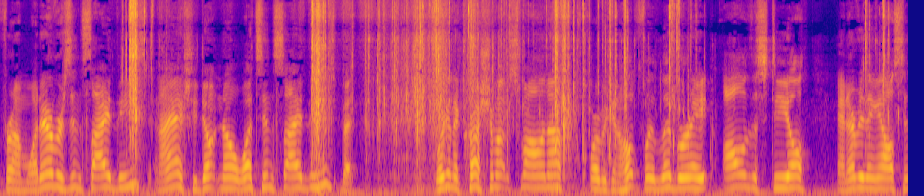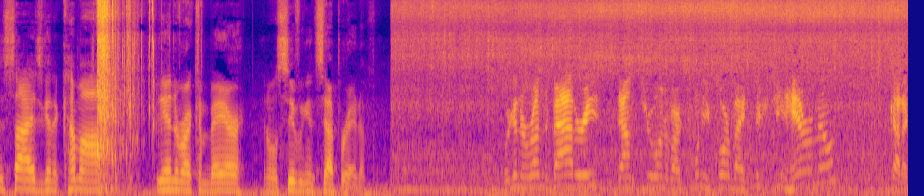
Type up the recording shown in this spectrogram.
from whatever's inside these, and I actually don't know what's inside these, but we're going to crush them up small enough where we can hopefully liberate all of the steel and everything else inside is going to come off the end of our conveyor, and we'll see if we can separate them. We're gonna run the batteries down through one of our 24 by 16 hammer mills. It's got a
